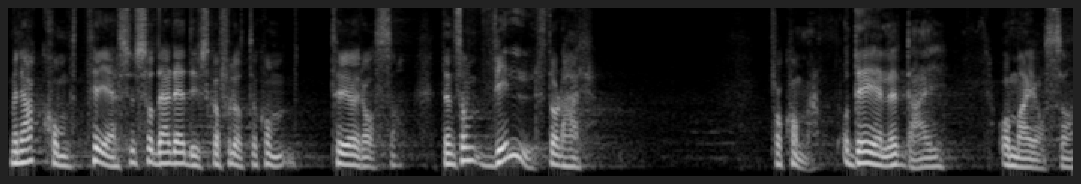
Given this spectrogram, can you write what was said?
men, jeg har kommet til Jesus, og det er det du skal få lov til å, komme, til å gjøre også. Den som vil, står det her, får komme. Og det gjelder deg og meg også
